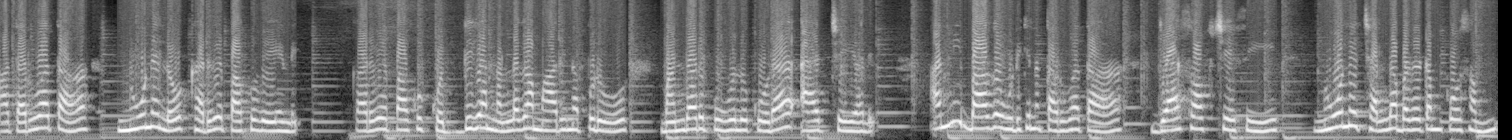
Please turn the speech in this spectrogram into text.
ఆ తరువాత నూనెలో కరివేపాకు వేయండి. కరివేపాకు కొద్దిగా నల్లగా మారినప్పుడు మందార పువ్వులు కూడా యాడ్ చేయాలి. అన్నీ బాగా ఉడికిన తరువాత గ్యాస్ ఆఫ్ చేసి నూనె చల్లబడటం కోసం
